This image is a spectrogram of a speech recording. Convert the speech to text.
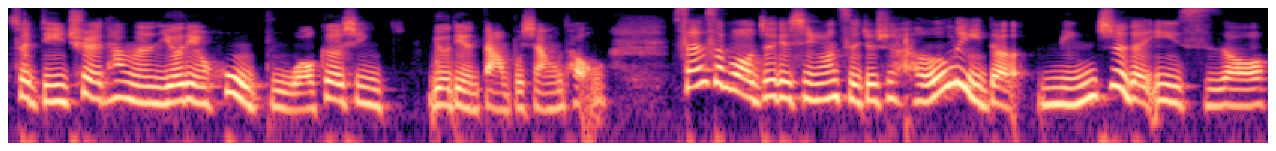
所以的确他们有点互补哦，个性有点大不相同。Sensible 这个形容词就是合理的、明智的意思哦。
